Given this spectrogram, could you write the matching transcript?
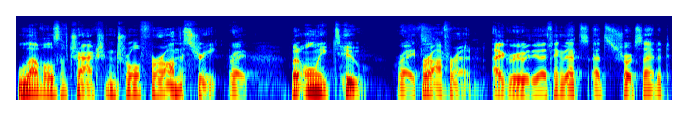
levels of traction control for on the street, right. but only two Right. for off road. I agree with you. I think that's that's short sighted.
